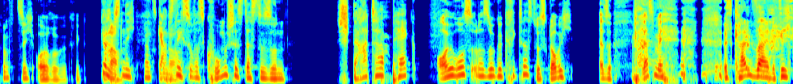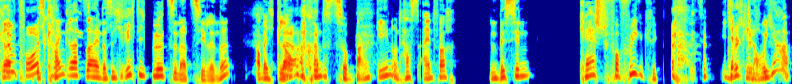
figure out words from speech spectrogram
50 Euro gekriegt. Genau, Gab's nicht, ganz gab's genau. nicht so was komisches, dass du so ein Starter-Pack Euros oder so gekriegt hast? Du hast, glaube ich, also lass mir, es kann sein, dass ich gerade, es kann gerade sein, dass ich richtig Blödsinn erzähle, ne? Aber ich glaube, Ja. du konntest zur Bank gehen und hast einfach ein bisschen Cash for free gekriegt. Ja, ich glaube ja.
